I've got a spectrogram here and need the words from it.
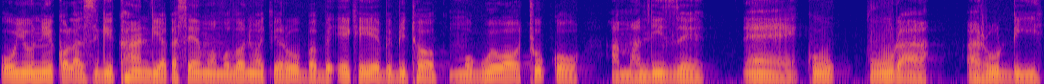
huyu Nicholas Gikandi akasema Muthoni wa Kirumba aka Baby Top mugwe wao tuko amalize eh, ku, kura arudi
